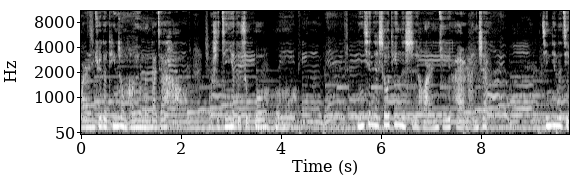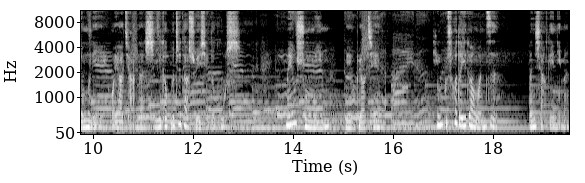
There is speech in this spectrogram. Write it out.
华人居的听众朋友们，大家好，我是今夜的主播默默。您现在收听的是华人居爱尔兰站。今天的节目里，我要讲的是一个不知道谁写的故事，没有署名，没有标签，挺不错的一段文字，分享给你们。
